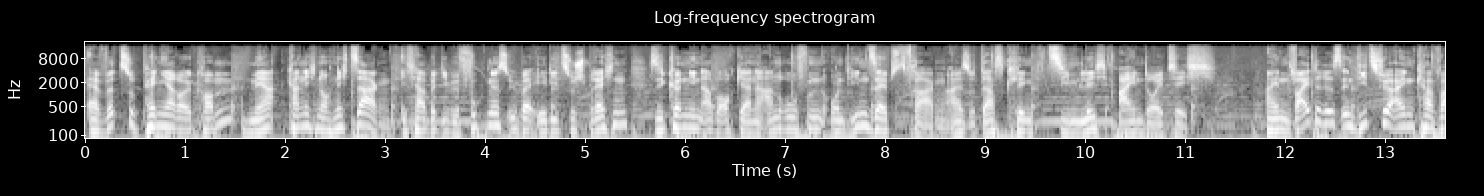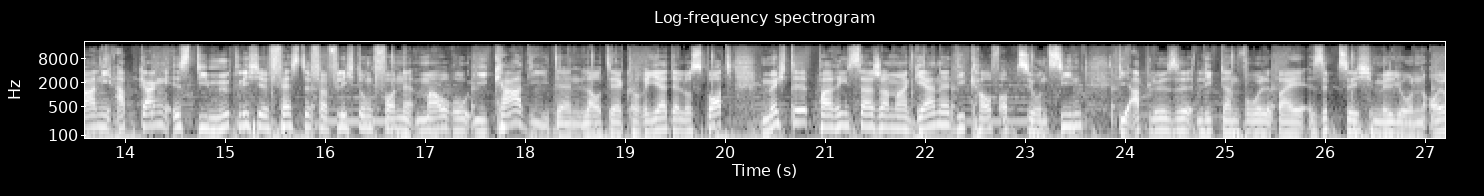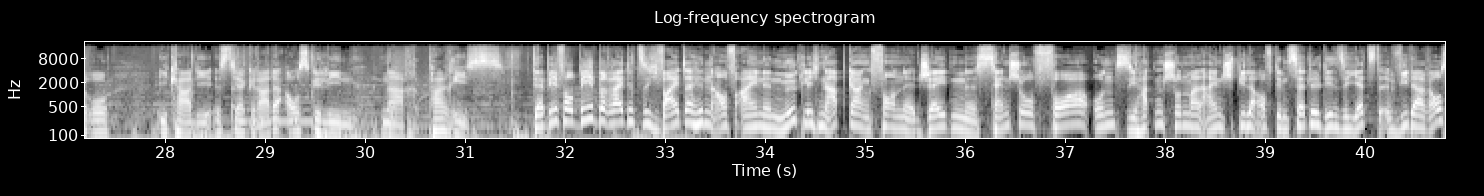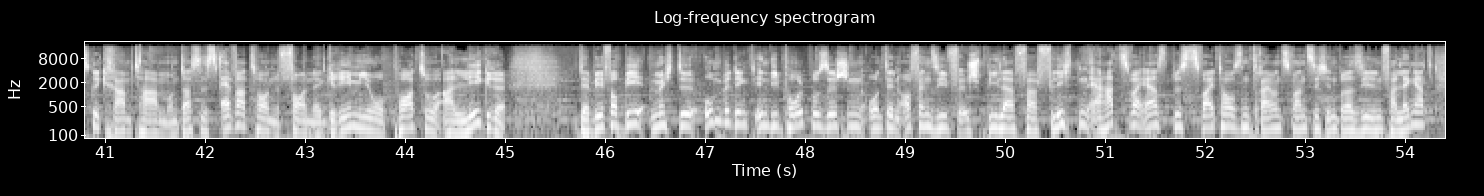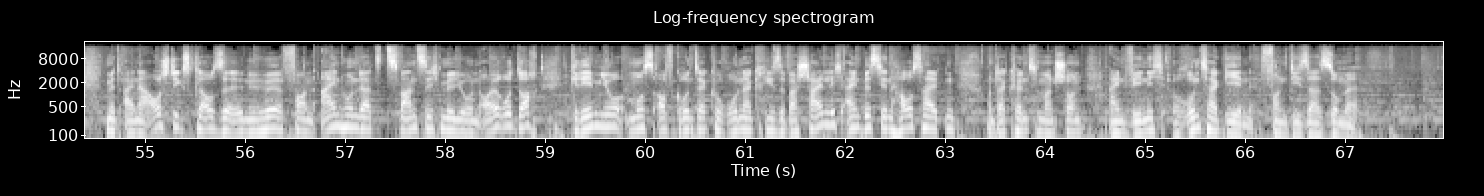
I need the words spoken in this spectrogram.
er wird zu Peñarol kommen, mehr Mehr kann ich noch nicht sagen. Ich habe die Befugnis, über Edi zu sprechen. Sie können ihn aber auch gerne anrufen und ihn selbst fragen. Also das klingt ziemlich eindeutig. Ein weiteres Indiz für einen Cavani-Abgang ist die mögliche feste Verpflichtung von Mauro Icardi. Denn laut der Corriere dello Sport möchte Paris Saint-Germain gerne die Kaufoption ziehen. Die Ablöse liegt dann wohl bei 70 Millionen Euro. Icardi ist ja gerade ausgeliehen nach Paris. Der BVB bereitet sich weiterhin auf einen möglichen Abgang von Jaden Sancho vor und sie hatten schon mal einen Spieler auf dem Zettel, den sie jetzt wieder rausgekramt haben und das ist Everton von Gremio Porto Alegre. Der BVB möchte unbedingt in die Pole Position und den Offensivspieler verpflichten. Er hat zwar erst bis 2023 in Brasilien verlängert mit einer Ausstiegsklausel in Höhe von 120 Millionen Euro, doch Gremio muss aufgrund der Corona-Krise wahrscheinlich ein bisschen haushalten und da könnte man schon ein wenig runtergehen von dieser Summe.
